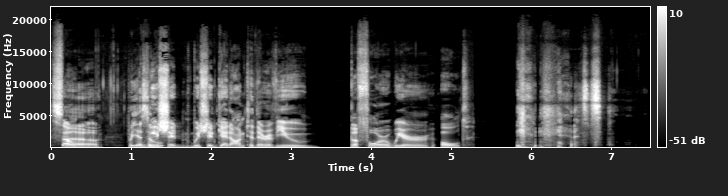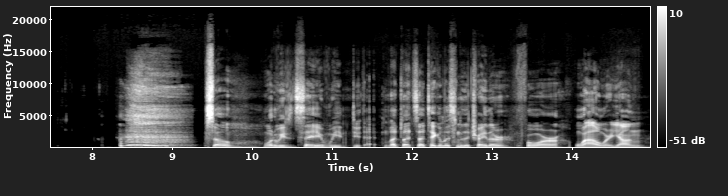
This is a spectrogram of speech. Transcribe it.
So Uh, but yeah, so we should we should get on to the review before we're old. yes. So, what do we say we do that? Let, let's uh, take a listen to the trailer for While We're Young,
